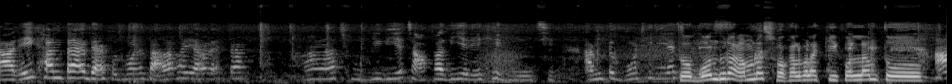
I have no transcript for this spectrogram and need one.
আর এইখানটায় দেখো তোমার দাদা ভাই আবার একটা ভাঙা দিয়ে চাপা দিয়ে রেখে দিয়েছে। আমি তো বটি নিয়ে তো বন্ধুরা আমরা সকালবেলা কি করলাম তো?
